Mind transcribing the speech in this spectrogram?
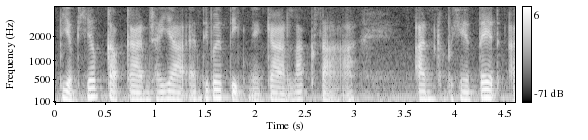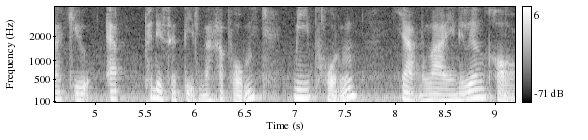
เปรียบเทียบกับการใช้ยาแอนติบ o ติกในการรักษา uncomplicated acute appendicitis นะครับผมมีผล อย่างไรในเรื่องของ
